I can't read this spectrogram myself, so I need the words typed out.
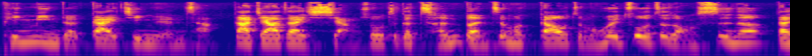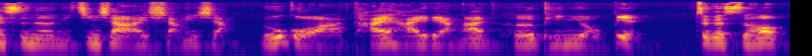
拼命的盖晶圆厂，大家在想说这个成本这么高，怎么会做这种事呢？但是呢，你静下来想一想，如果啊，台海两岸和平有变，这个时候。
